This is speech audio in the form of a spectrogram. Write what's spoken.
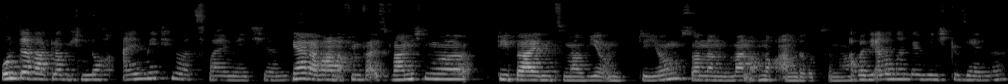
Und da war, glaube ich, noch ein Mädchen oder zwei Mädchen. Ja, da waren auf jeden Fall, es waren nicht nur die beiden Zimmer, wir und die Jungs, sondern waren auch noch andere Zimmer. Aber die anderen haben wir irgendwie nicht gesehen, ne?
